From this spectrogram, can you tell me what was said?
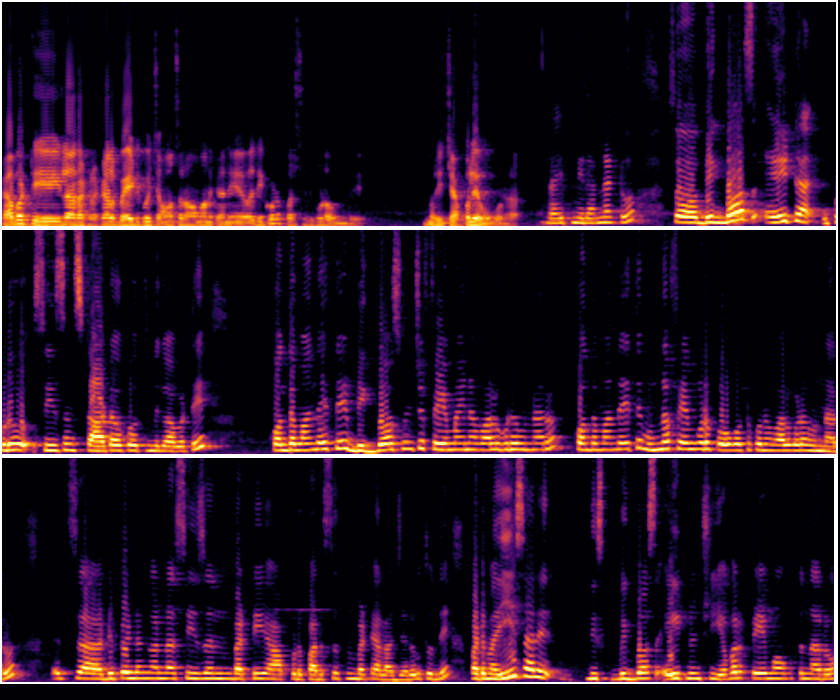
కాబట్టి ఇలా రకరకాల బయటకు వచ్చే అవసరం మనకనే అది కూడా పరిస్థితి కూడా ఉంది. మరి చెప్పలేము కూడా. రైట్ మీరు అన్నట్టు. సో బిగ్ బాస్ ఎయిట్ ఇప్పుడు సీజన్ స్టార్ట్ అయిపోతుంది కాబట్టి కొంతమంది అయితే బిగ్ బాస్ నుంచి ఫేమ్ అయిన వాళ్ళు కూడా ఉన్నారు. కొంతమంది అయితే ఉన్న ఫేమ్ కూడా పోగొట్టుకున్న వాళ్ళు కూడా ఉన్నారు. ఇట్స్ డిపెండింగ్ అన్న సీజన్ బట్టి అప్పుడు పరిస్థితులను బట్టి అలా జరుగుతుంది. బట్ మరి ఈసారి బిగ్ బాస్ ఎయిట్ నుంచి ఎవరు ఫేమ్ అవుతున్నారో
